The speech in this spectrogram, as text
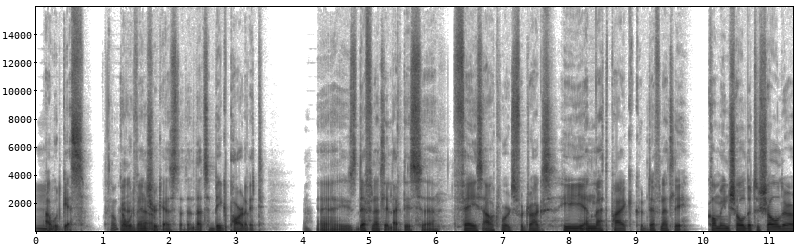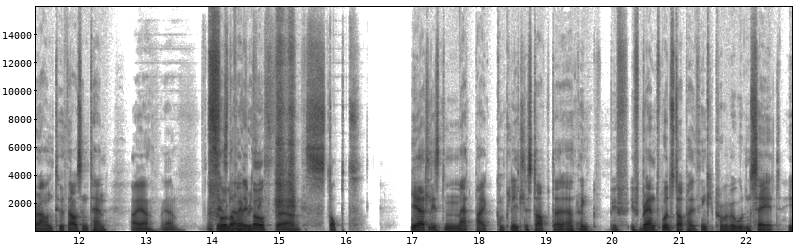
I would guess. okay I would venture yeah. guess that that that's a big part of it. Uh, he's definitely like this uh, face outwards for drugs. He and Matt Pike could definitely come in shoulder to shoulder around 2010. oh yeah yeah And Full of then they both uh, stopped Yeah, at least Matt Pike completely stopped. I, I think if if Brent would stop, I think he probably wouldn't say it. He,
